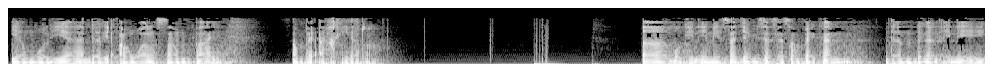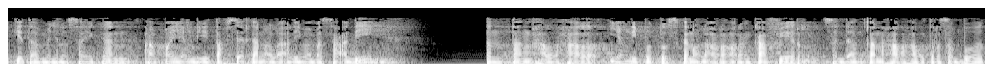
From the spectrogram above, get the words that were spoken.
yang mulia dari awal sampai sampai akhir. Uh, mungkin ini saja yang bisa saya sampaikan dan dengan ini kita menyelesaikan apa yang ditafsirkan oleh Al-Imam Sa'di tentang hal-hal yang diputuskan oleh orang-orang kafir sedangkan hal-hal tersebut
